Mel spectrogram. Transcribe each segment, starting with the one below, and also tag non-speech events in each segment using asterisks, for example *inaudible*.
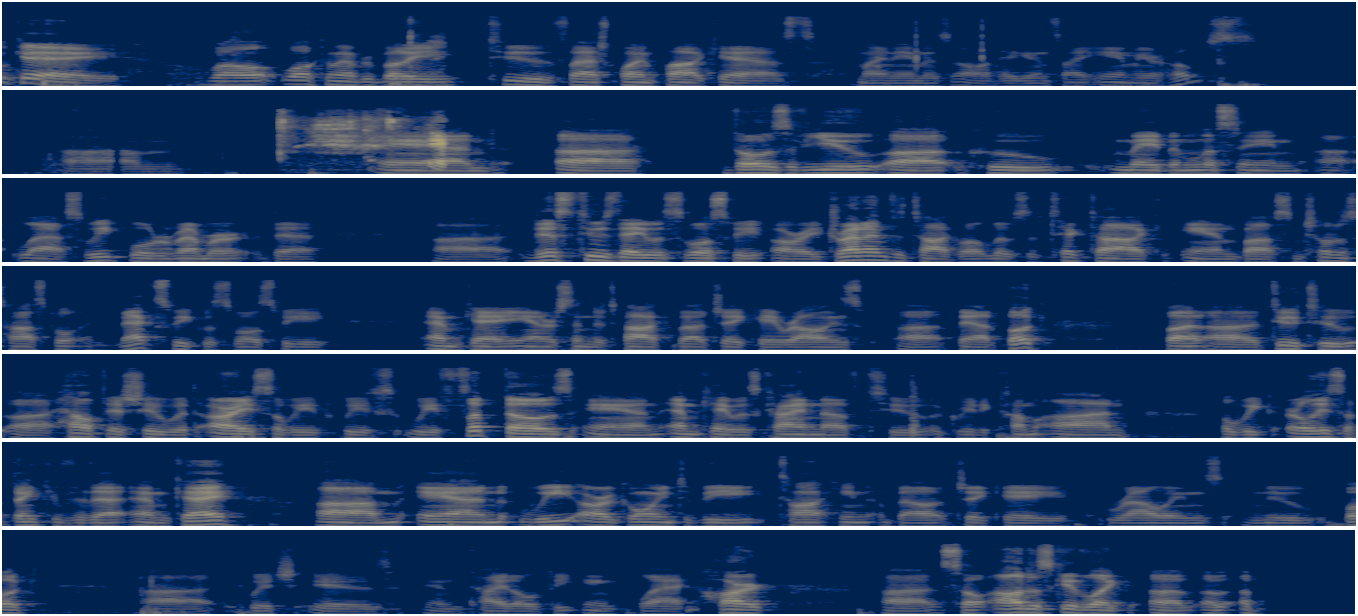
Okay, well, welcome everybody to the Flashpoint Podcast. My name is Alan Higgins. I am your host. Um, and uh, those of you uh, who may have been listening uh, last week will remember that uh, this Tuesday was supposed to be Ari Drennan to talk about Libs of TikTok and Boston Children's Hospital, and next week was supposed to be MK Anderson to talk about J.K. Rowling's uh, bad book. But uh, due to a health issue with Ari, so we've, we've, we flipped those, and MK was kind enough to agree to come on a week early. So thank you for that, MK. Um, and we are going to be talking about J.K. Rowling's new book, uh, which is entitled The Ink Black Heart. Uh, so I'll just give like a, a, a,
